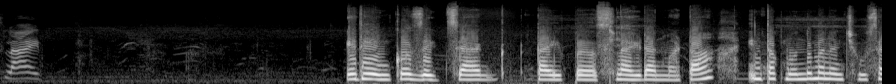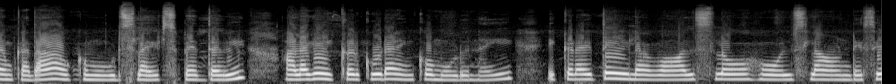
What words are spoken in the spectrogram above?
slide. ఇది ఇంకో జిగ్జాగ్ టైప్ స్లైడ్ అన్నమాట. ఇంతకు ముందు మనం చూసాం కదా ఒక మూడు స్లైడ్స్ పెద్దవి. అలాగే ఇక్కడ కూడా ఇంకో మూడు ఉన్నాయి. ఇక్కడైతే ఇలా వాల్స్లో హోల్స్లా ఉండేసి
